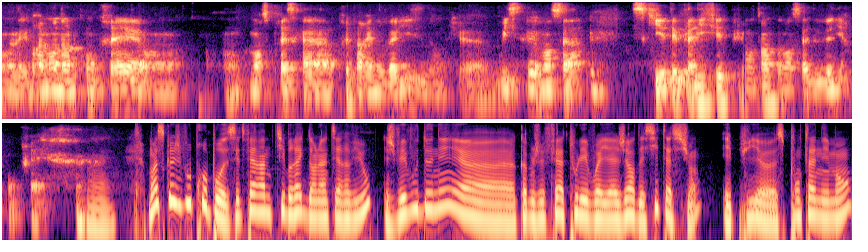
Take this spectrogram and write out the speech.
on est vraiment dans le concret. On, on commence presque à préparer nos valises. Donc euh, oui, ça commence à, ce qui était planifié depuis longtemps commence à devenir concret. Moi, ce que je vous propose, c'est de faire un petit break dans l'interview. Je vais vous donner, euh, comme je fais à tous les voyageurs, des citations. Et puis, euh, spontanément,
